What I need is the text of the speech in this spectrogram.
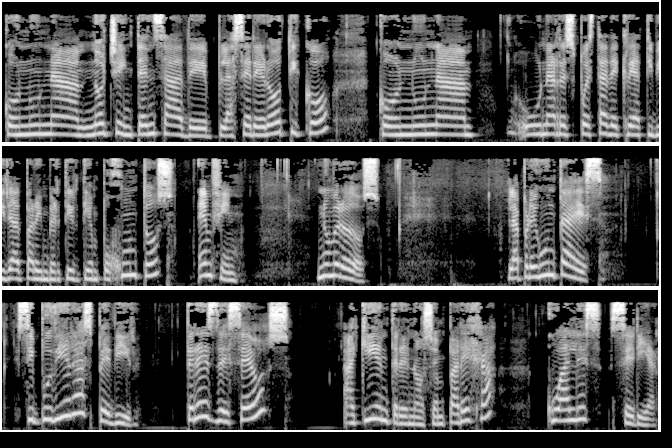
con una noche intensa de placer erótico, con una, una respuesta de creatividad para invertir tiempo juntos, en fin. Número dos. La pregunta es, si pudieras pedir tres deseos, aquí entre nos en pareja, ¿cuáles serían?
